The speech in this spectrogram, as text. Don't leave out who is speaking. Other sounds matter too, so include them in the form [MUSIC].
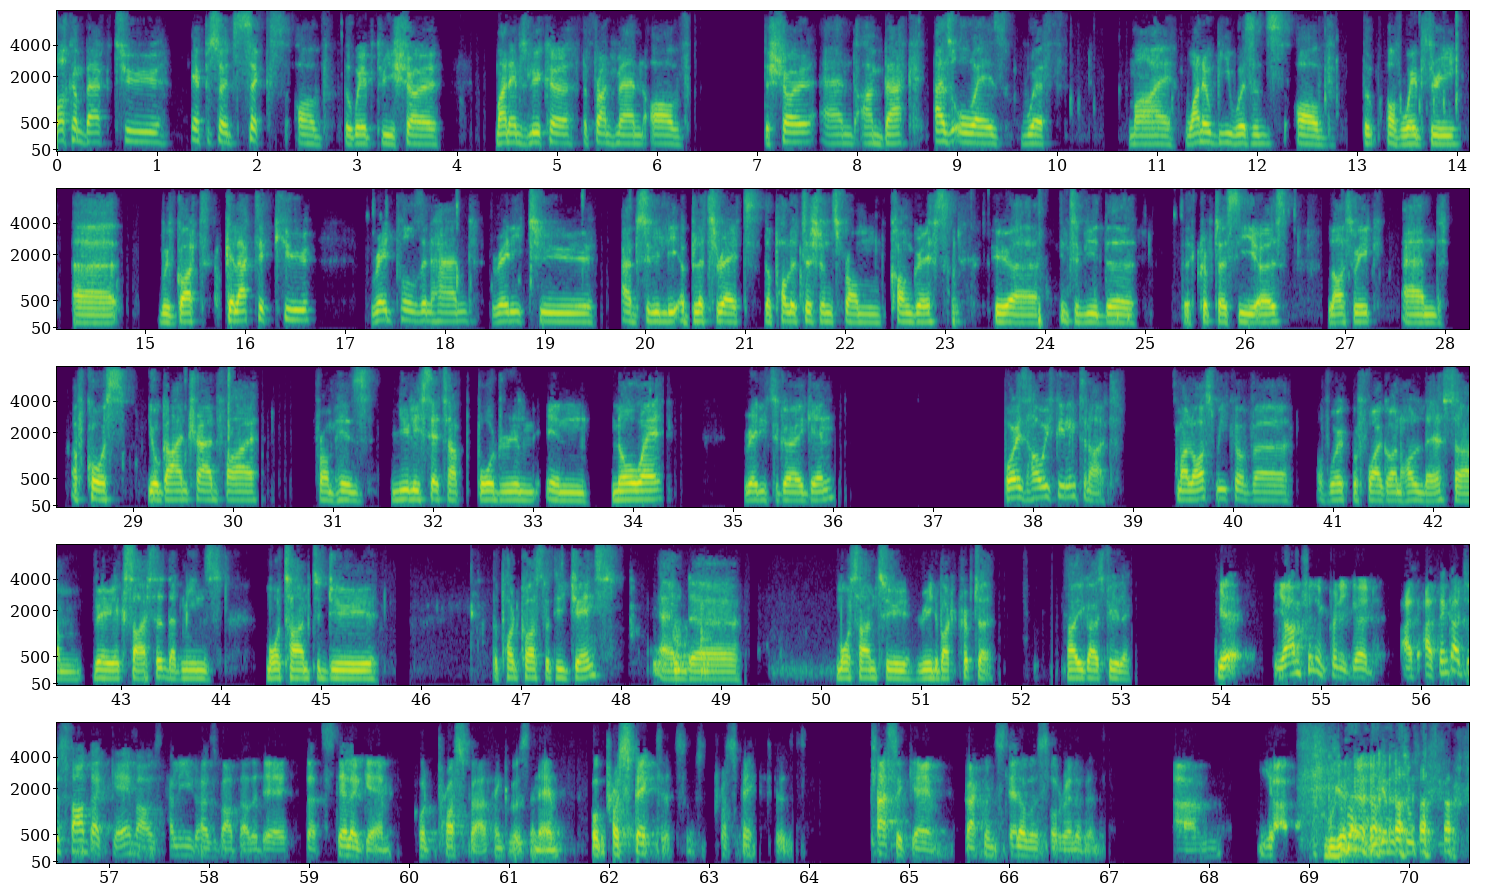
Speaker 1: Welcome back to episode six of the Web3 show. My name's Luca, the frontman of the show, and I'm back as always with my wannabe wizards of the of Web3. Uh, we've got Galactic Q, red pills in hand, ready to absolutely obliterate the politicians from Congress who uh, interviewed the the crypto CEOs last week, and of course your guy in TradFi from his newly set up boardroom in Norway, ready to go again. Boys, how are we feeling tonight? It's my last week of uh, of work before I go on holiday, so I'm very excited. That means more time to do the podcast with you gents and uh, more time to read about crypto. How are you guys feeling?
Speaker 2: Yeah, yeah, I'm feeling pretty good. I, I think I just found that game I was telling you guys about the other day, that Stellar game called Prosper, I think it was the name, or Prospectus. Prospectus. Classic game, back when Stellar was still relevant. Um, yeah.
Speaker 1: We're gonna, we're gonna [LAUGHS] talk.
